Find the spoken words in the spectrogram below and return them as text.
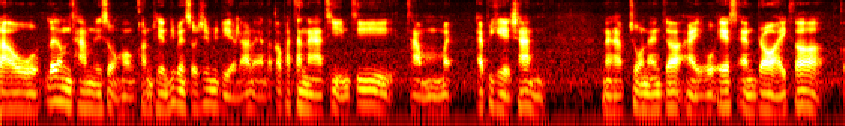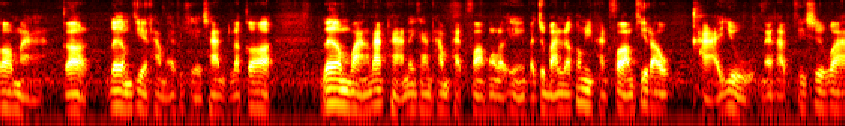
เราเริ่มทำในส่วนของคอนเทนต์ที่เป็นโซเชียลมีเดียแล้วเนี่ยเราก็พัฒนาทีมที่ทำแอปพลิเคชันนะครับช่วงนั้นก็ iOS Android ก็ก็มาก็เริ่มที่จะทำแอปพลิเคชัน แล้วก็ เริ่มวางรากฐานในการทำแพลตฟอร์มของเราเอง ปัจจุบันเราก็มีแพลตฟอร์มที่เราขายอยู่นะครับที่ชื่อว่า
